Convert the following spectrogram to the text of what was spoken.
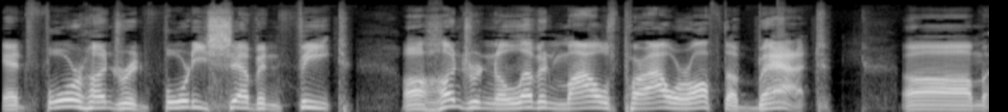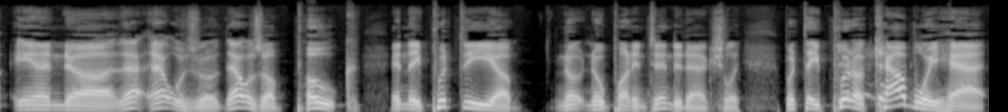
at 447 feet, 111 miles per hour off the bat. Um, and uh, that that was a that was a poke, and they put the uh, no no pun intended actually, but they put a cowboy hat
